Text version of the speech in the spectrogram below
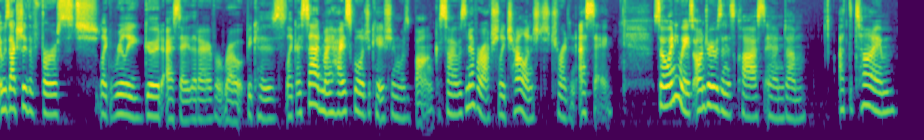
it was actually the first, like, really good essay that I ever wrote because, like I said, my high school education was bunk. So I was never actually challenged to write an essay. So, anyways, Andre was in this class, and um, at the time,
